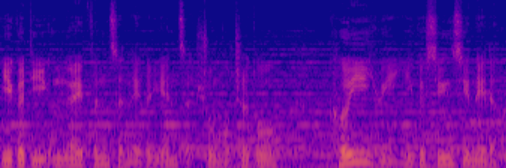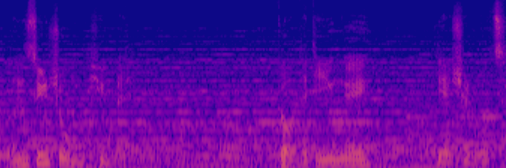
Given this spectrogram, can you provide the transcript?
一个 DNA 分子内的原子数目之多，可以与一个星系内的恒星数目媲美。狗的 DNA 也是如此。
